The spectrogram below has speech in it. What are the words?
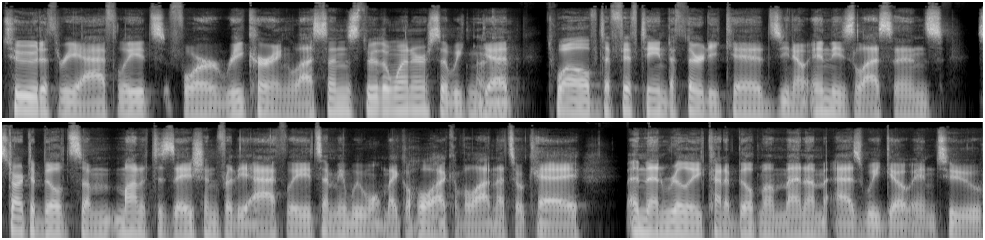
two to three athletes for recurring lessons through the winter so we can get 12 to 15 to 30 kids, you know, in these lessons, start to build some monetization for the athletes. I mean, we won't make a whole heck of a lot and that's okay. And then really kind of build momentum as we go into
